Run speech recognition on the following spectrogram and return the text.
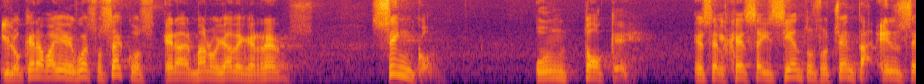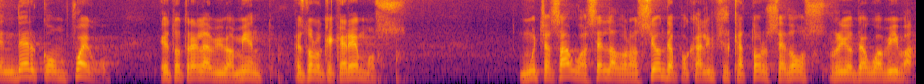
Y lo que era Valle de Huesos Secos era hermano ya de guerreros. Cinco, un toque. Es el G680, encender con fuego. Esto trae el avivamiento. Esto es lo que queremos. Muchas aguas es la adoración de Apocalipsis 14, 2, ríos de agua viva.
